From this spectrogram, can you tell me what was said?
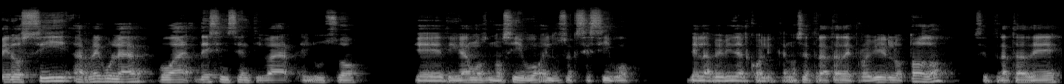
pero sí a regular o a desincentivar el uso, eh, digamos, nocivo, el uso excesivo de la bebida alcohólica. No se trata de prohibirlo todo, se trata de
